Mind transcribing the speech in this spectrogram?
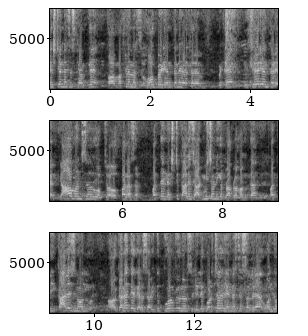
ನೆಕ್ಸ್ಟ್ ಎನ್ ಎಸ್ ಎಸ್ ಕ್ಯಾಂಪ್ಗೆ ಮಕ್ಕಳನ್ನ ಹೋಗ್ಬೇಡಿ ಅಂತಾನೆ ಹೇಳ್ತಾರೆ. ಬಿಟ್ರೆ ನೀವು ಸೇರಿ ಅಂತೇಳಿ ಯಾವ ಮನುಷ್ಯರು ಒಪ್ಪ, ಒಪ್ಪಲ್ಲ ಸರ್ ಮತ್ತೆ ನೆಕ್ಸ್ಟ್ ಕಾಲೇಜ್ ಅಡ್ಮಿಷನ್ಗೆ ಪ್ರಾಬ್ಲಮ್ ಆಗುತ್ತೆ. ಮತ್ತೆ ಈ ಕಾಲೇಜಿನ ಒಂದು ಘನತೆ ಇದೆಯಲ್ಲ ಸರ್ ಇದು ಕುವೆಂಪು ಯೂನಿವರ್ಸಿಟಿಯಲ್ಲಿ ಕೊಡಚಾದ್ರೆ ಎನ್ ಎಸ್ ಎಸ್ ಅಂದ್ರೆ ಒಂದು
